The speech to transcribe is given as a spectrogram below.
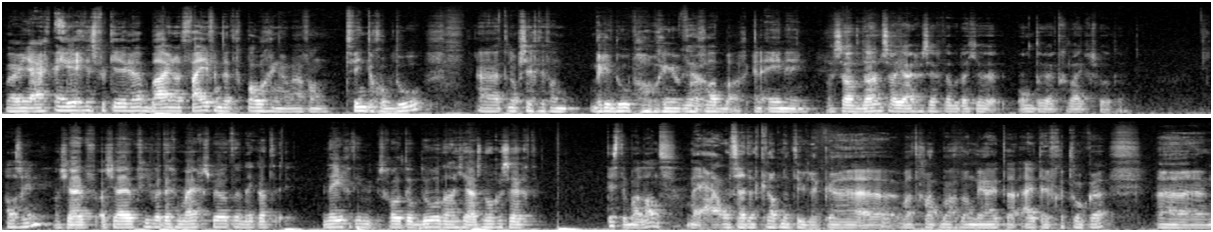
Waarin je eigenlijk eenrichtingsverkeer hebt. Bayern had 35 pogingen, waarvan 20 op doel. Eh, ten opzichte van drie doelpogingen van Ja. Gladbach en 1-1. Maar zelfs dan zou jij gezegd hebben dat je onterecht gelijk gespeeld hebt. Als in? Als jij, als jij op FIFA tegen mij gespeeld en ik had 19 schoten op doel, dan had jij alsnog gezegd... Het is de balans. Nou ja, ontzettend knap natuurlijk eh, wat Gladbach dan eruit eh, uit heeft getrokken. Ehm,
